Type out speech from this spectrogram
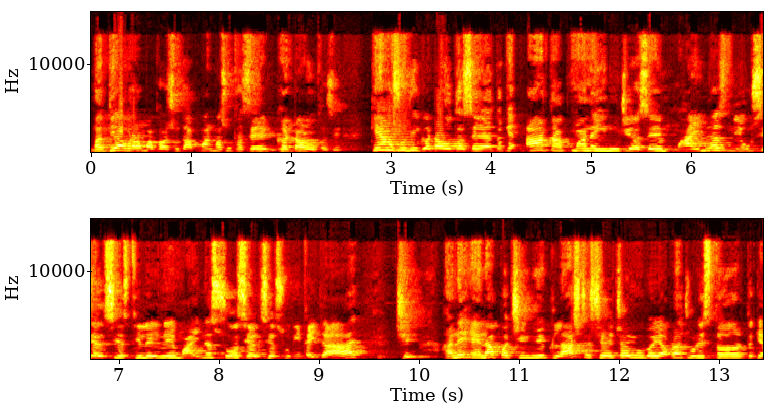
મધ્ય આવરણમાં પાછું તાપમાનમાં શું થશે? ઘટાડો થશે. ક્યાં સુધી ઘટાડો થશે? તો કે આ તાપમાન અહીંનું જે હશે, માઇનસ નેવું સેલ્સિયસથી લઈને માઇનસ સો સેલ્સિયસ સુધી થઈ જાય છે. અને એના પછીનું એક લાસ્ટ છે ચયું ભાઈ આપણા જોડે સ્તર તો કે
